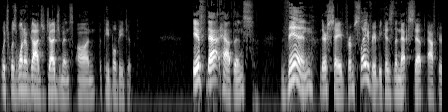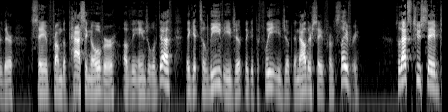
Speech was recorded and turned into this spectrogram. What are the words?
which was one of God's judgments on the people of Egypt. If that happens, then they're saved from slavery because the next step after they're saved from the passing over of the angel of death, they get to leave Egypt, they get to flee Egypt, and now they're saved from slavery. So that's two saved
